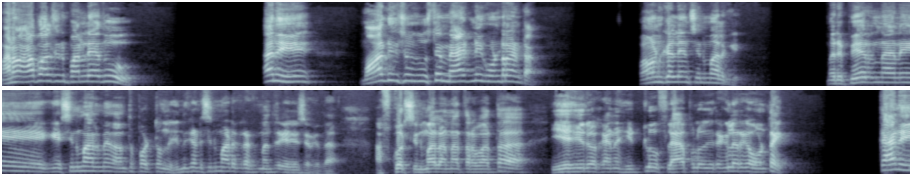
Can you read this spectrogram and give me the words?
మనం ఆపాల్సిన పని లేదు అని మార్నింగ్ షో చూస్తే మ్యాట్నీకి ఉండరంట. పవన్ కళ్యాణ్ సినిమాలకి. మరి పేరు నాని సినిమాల మీద అంత పట్టు ఉంది. ఎందుకంటే సినిమాటోగ్రఫీ మంత్రిగా చేశారు కదా. అఫ్ కోర్స్ సినిమాలు అన్న తర్వాత ఏ హీరోకైనా హిట్లు ఫ్లాపులు రెగ్యులర్గా ఉంటాయి. కానీ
